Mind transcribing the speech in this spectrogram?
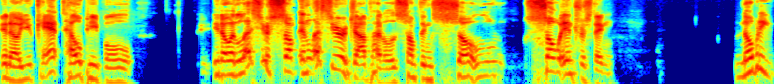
you know, you can't tell people, you know, unless you're some unless your job title is something so so interesting nobody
